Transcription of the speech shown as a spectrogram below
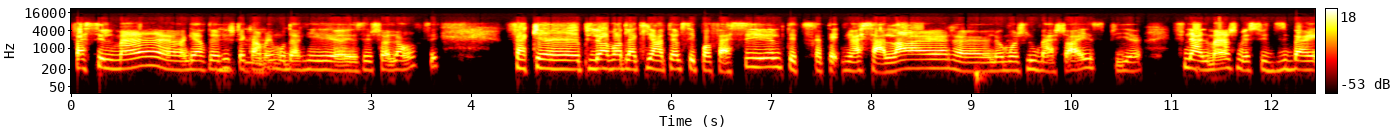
facilement. En garderie, j'étais quand mm-hmm. même au dernier échelon. Tu sais. Fait que, puis là, avoir de la clientèle, c'est pas facile. Tu serais peut-être mieux à salaire. Euh, là, moi, je loue ma chaise. Puis euh, finalement, je me suis dit, ben,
